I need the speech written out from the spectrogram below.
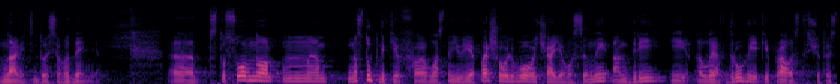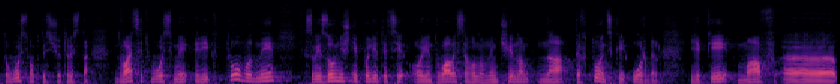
навіть до сьогодення. Стосовно наступників е, власне Юрія І Львовича, його сини Андрій і Лев II, які правили з 1308 по 1328 рік, то вони в своїй зовнішній політиці орієнтувалися головним чином на Тевтонський орден, який мав е,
